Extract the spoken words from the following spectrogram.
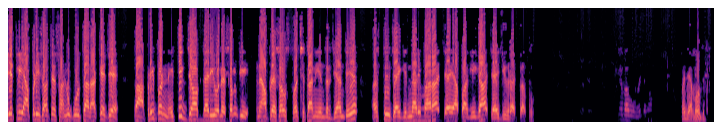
જેટલી આપણી સાથે સાનુકૂળતા રાખે છે તો આપણી પણ નૈતિક જવાબદારીઓને સમજી અને આપણે સૌ સ્વચ્છતાની અંદર ધ્યાન દઈએ. અસ્તુ જય ગિરનારી મહારાજ જય આપા ગીગા જય જીવરાજ બાપુ. મજામાં?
